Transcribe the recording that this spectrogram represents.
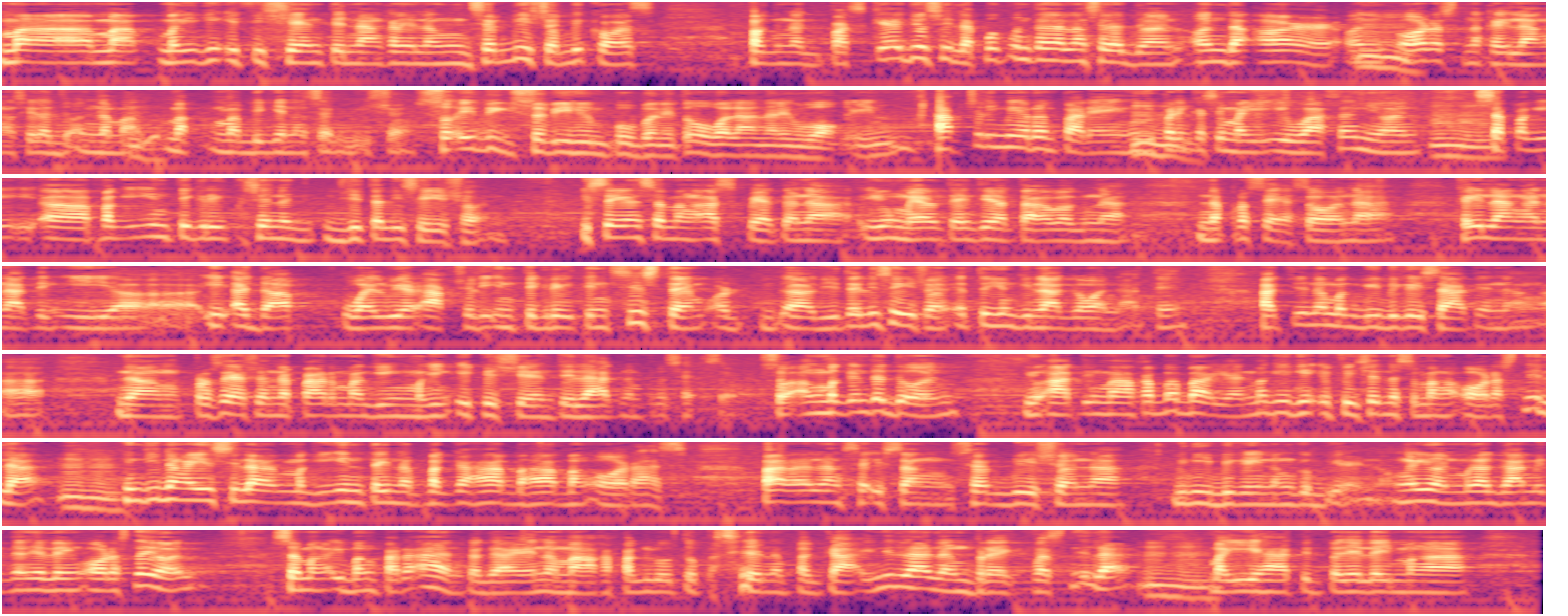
ma, ma- magiging efficiente na ang kanilang serbisyo because pag nagpa-schedule sila, pupunta na lang sila doon on the hour, on oras na kailangan sila doon na ma- ma- mabigyan ng serbisyo. So, ibig sabihin po ba nito, wala na rin walk-in? Actually, meron pa rin. Hindi pa rin kasi maiiwasan yon Sa pag, uh, pag-i-integrate kasi ng digitalization, isa yan sa mga aspeto na yung meron tayong tinatawag na, na proseso na kailangan nating i, uh, i-adapt while we are actually integrating system or uh, digitalization. Ito yung ginagawa natin. At yun ang magbibigay sa atin ng, uh, ng proseso na para maging, maging efficiente lahat ng proseso. So ang maganda doon, yung ating mga kababayan, magiging efficient na sa mga oras nila. Hindi na ngayon sila mag-iintay ng pagkahaba-habang oras para lang sa isang serbisyo na binibigay ng gobyerno. Ngayon, magagamit na nila yung oras na yon sa mga ibang paraan, kagaya ng makakapagluto pa sila ng pagkain nila, ng breakfast nila, maihatid pa nila yung mga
